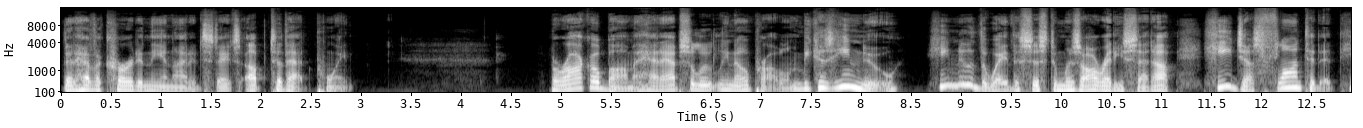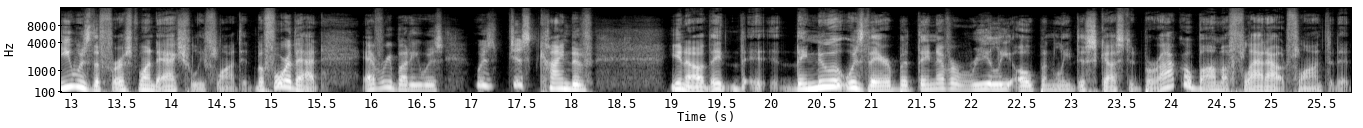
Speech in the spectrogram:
that have occurred in the United States up to that point. Barack Obama had absolutely no problem because he knew he knew the way the system was already set up. He just flaunted it. He was the first one to actually flaunt it. Before that, everybody was was just kind of you know, they, they, they knew it was there, but they never really openly discussed it. Barack Obama flat out flaunted it.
